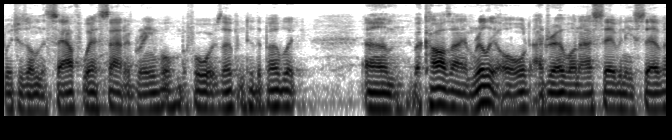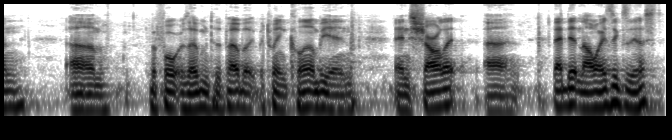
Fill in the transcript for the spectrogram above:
which is on the southwest side of Greenville, before it was open to the public. Um, because I am really old, I drove on I 77 um, before it was open to the public between Columbia and, and Charlotte. Uh, that didn't always exist,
